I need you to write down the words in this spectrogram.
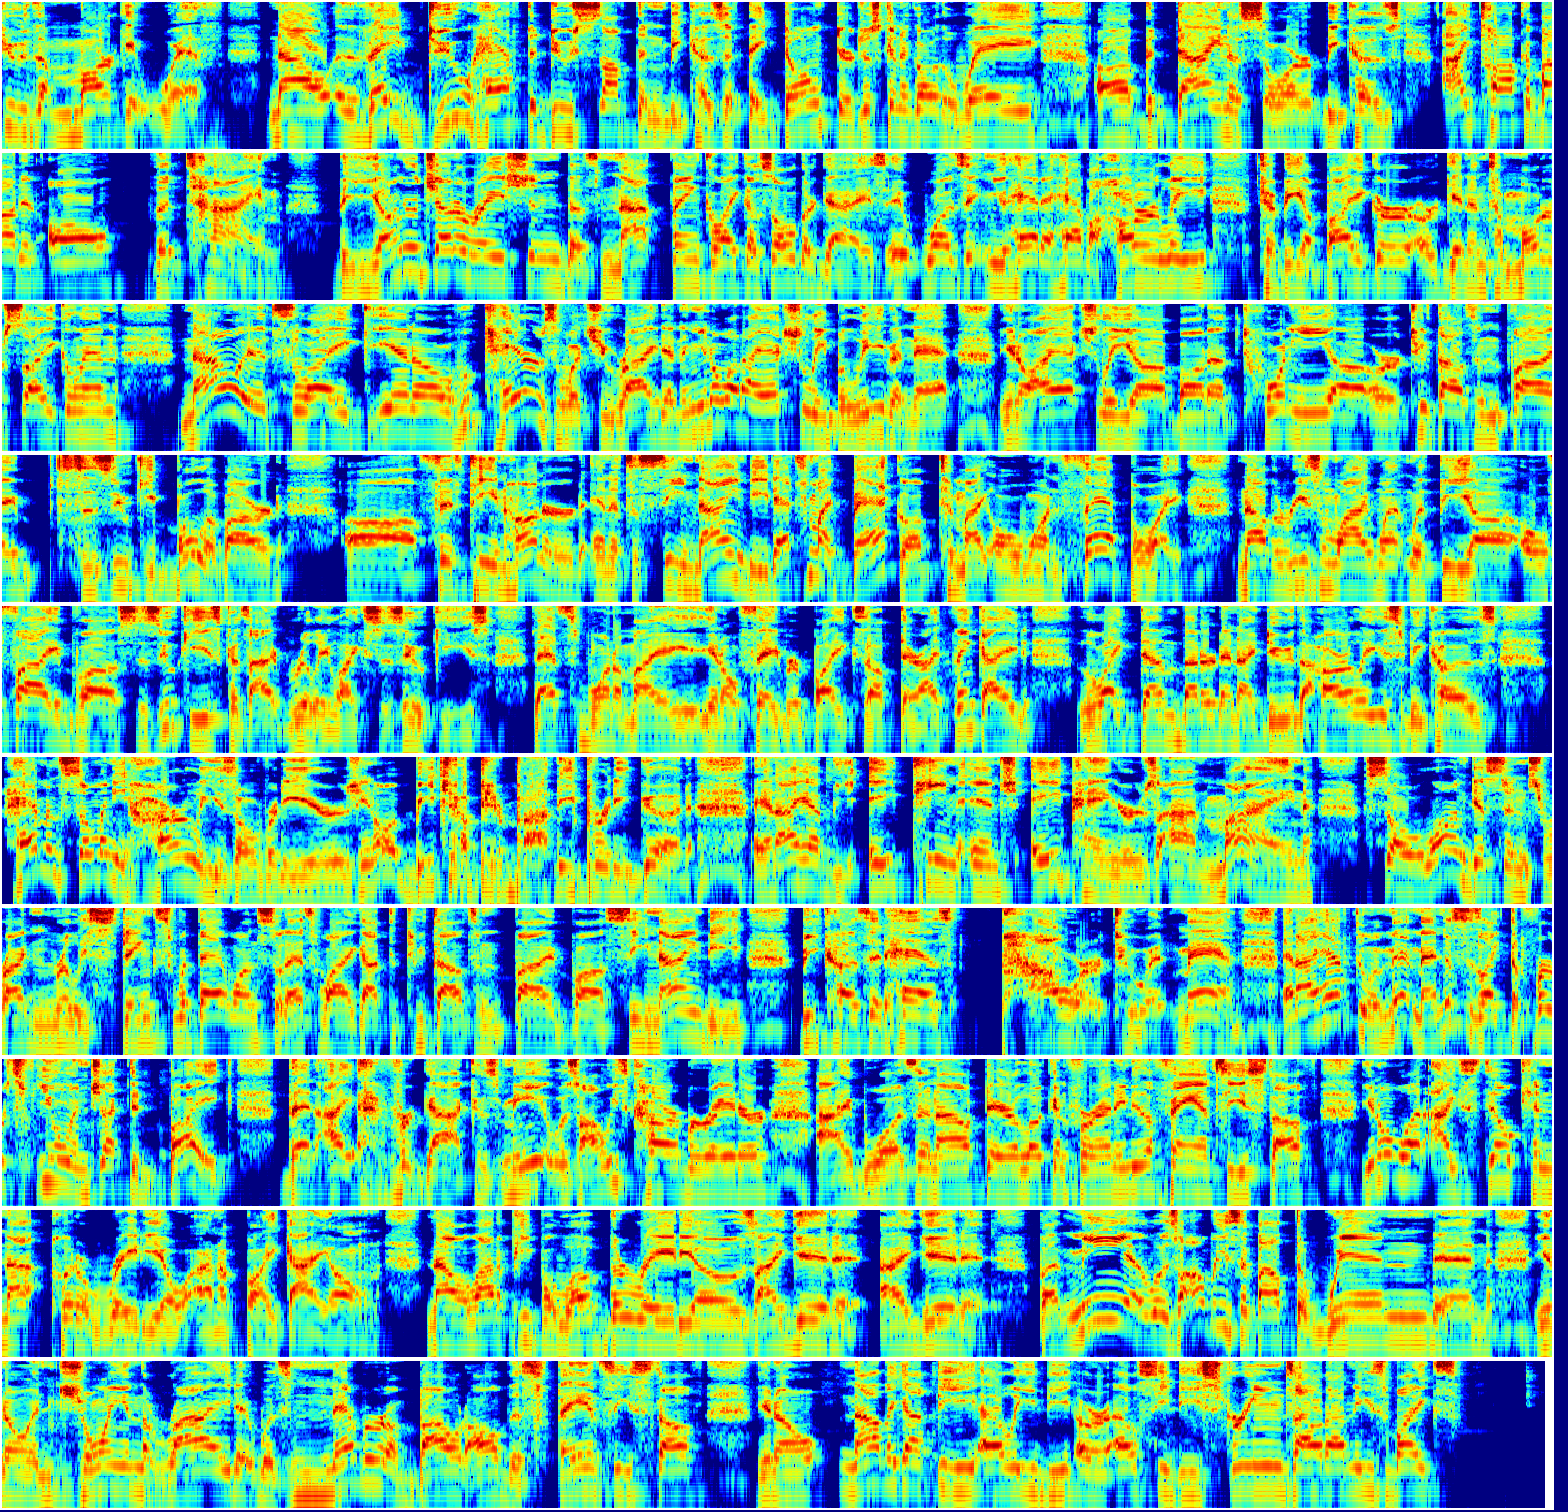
To the market with. Now, they do have to do something because if they don't, they're just going to go the way of the dinosaur because I talk about it all the time. The younger generation does not think like us older guys. It wasn't you had to have a Harley to be a biker or get into motorcycling. Now it's like, you know, who cares what you ride in? And you know what? I actually believe in that. You know, I actually uh, bought a 20 uh, or 2005 Suzuki Boulevard uh, 1500 and it's a C90. That's my backup to my 01 Fat Boy. Now, the reason why I went with the 05 uh, Suzuki's because I really like Suzuki's. That's one of my you know favorite bikes up there. I think I'd like them better than I do the Harleys because having so many Harleys over the years, you know, it beats up your body pretty good. And I have the 18 inch ape hangers on mine, so long distance riding really stinks with that one. So that's why I got the 2005 uh, C90 because it has power to it, man. And I have to admit, man, this is like the first fuel injected bike that I ever got. Cause me, it was always carburetor. I wasn't out there looking for any of the fancy stuff. You know what? I still cannot put a radio on a bike I own. Now, a lot of people love the radios. I get it. I get it. But me, it was always about the wind and, you know, enjoying the ride. It was never about all this fancy stuff. You know, now they got the LED or LCD screens out on these bikes.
